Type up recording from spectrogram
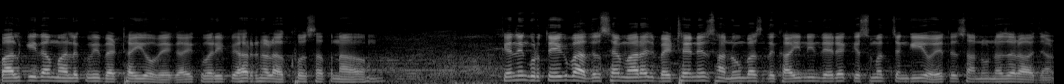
ਪਾਲਕੀ ਦਾ ਮਾਲਕ ਵੀ ਬੈਠਾ ਹੀ ਹੋਵੇਗਾ। ਇੱਕ ਵਾਰੀ ਪਿਆਰ ਨਾਲ ਆਖੋ, ਸਤਨਾਮ। ਕਹਿੰਦੇ ਗੁਰੂ ਤੇਗ ਬਹਾਦਰ ਸਾਹਿਬ ਮਹਾਰਾਜ ਬੈਠੇ ਨੇ, ਸਾਨੂੰ ਬਸ ਦਿਖਾਈ ਨਹੀਂ ਦੇ ਰਹੇ, ਕਿਸਮਤ ਚੰਗੀ ਹੋਏ ਤੇ ਸਾਨੂੰ ਨਜ਼ਰ ਆ ਜਾਣ।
